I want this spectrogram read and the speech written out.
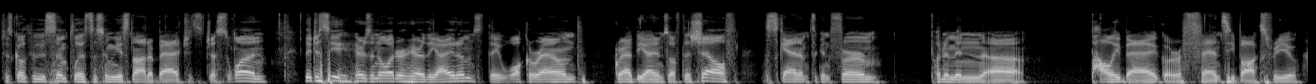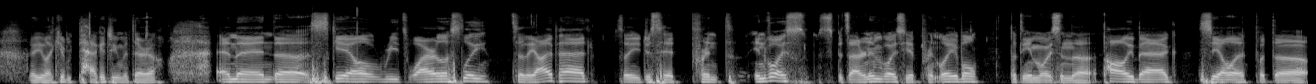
just go through the simplest, assuming it's not a batch, it's just one. They just see here's an order, here are the items. They walk around, grab the items off the shelf, scan them to confirm, put them in. a poly bag or a fancy box for you. You, like your packaging material. And then the scale reads wirelessly to the iPad. So you just hit print invoice, spits out an invoice, you hit print label, put the invoice in the poly bag, seal it, put the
